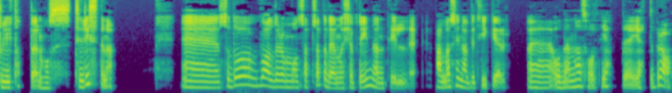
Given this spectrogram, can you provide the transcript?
bli toppen hos turisterna. Eh, så då valde de att satsa på den och köpte in den till alla sina butiker. Eh, och den har sålt jätte, jättebra.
